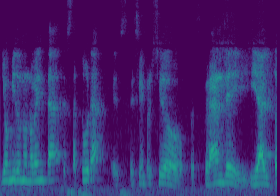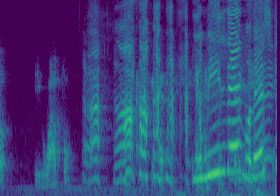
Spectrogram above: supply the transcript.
yo mido 1,90 de estatura, este, siempre he sido pues, grande y, y alto y guapo. y humilde, modesto.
